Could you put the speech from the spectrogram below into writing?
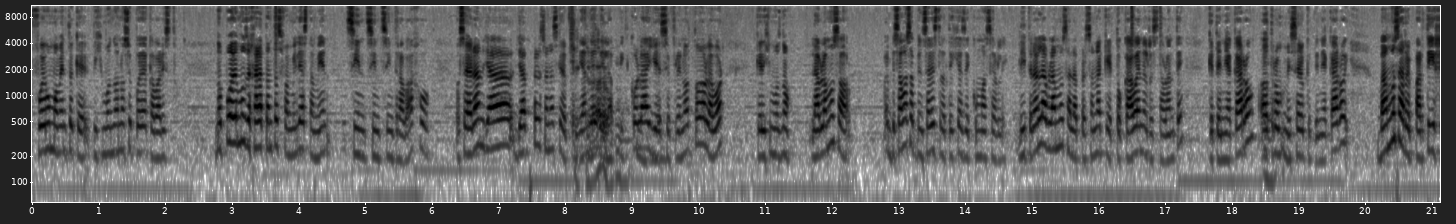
Fue un momento que dijimos, no, no se puede acabar esto. No podemos dejar a tantas familias también sin, sin, sin trabajo. O sea, eran ya, ya personas que dependían de- la pícola y se frenó toda labor que dijimos, no, le hablamos a, empezamos a pensar estrategias de cómo hacerle. Literal, hablamos a la persona que tocaba en el restaurante, que tenía carro, a otro mesero que tenía carro, y vamos a repartir,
